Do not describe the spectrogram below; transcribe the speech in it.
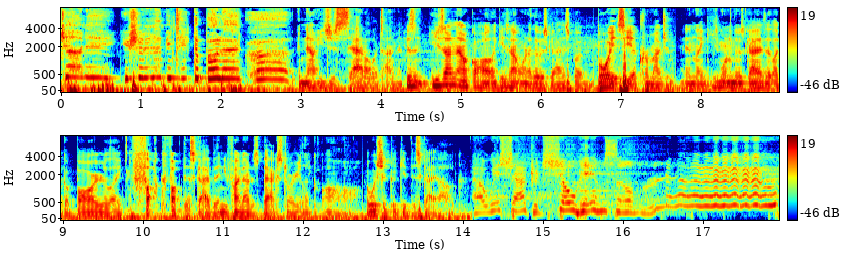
Johnny, you should have let me take the bullet. Ah. And now he's just sad all the time. He doesn't, he's not an alcoholic. He's not one of those guys, but boy, is he a curmudgeon. And like, he's one of those guys at like a bar, you're like, fuck, fuck this guy. But then you find out his backstory, you're like, oh, I wish I could give this guy a hug. I wish I could show him some love.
